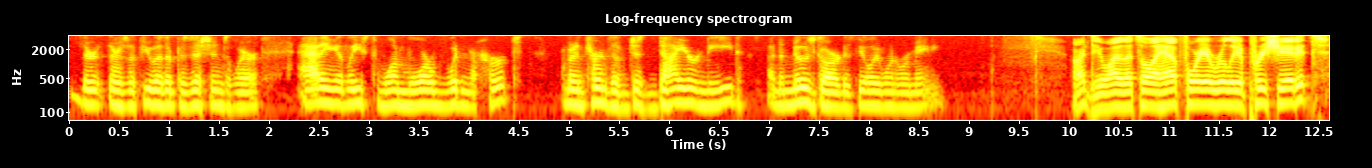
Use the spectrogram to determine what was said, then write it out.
there there's a few other positions where adding at least one more wouldn't hurt, but in terms of just dire need, and the nose guard is the only one remaining. All right, DY, that's all I have for you. Really appreciate it.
